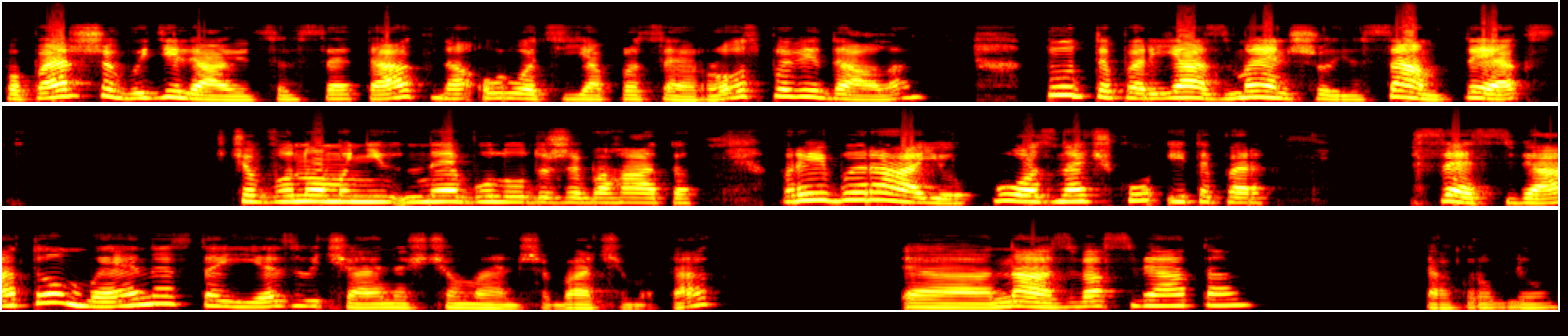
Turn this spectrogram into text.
По-перше, виділяю це все. так? На уроці я про це розповідала. Тут тепер я зменшую сам текст, щоб воно мені не було дуже багато. Прибираю позначку, і тепер все свято в мене стає, звичайно, що менше. Бачимо, так? Е, назва свята. Так роблю.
